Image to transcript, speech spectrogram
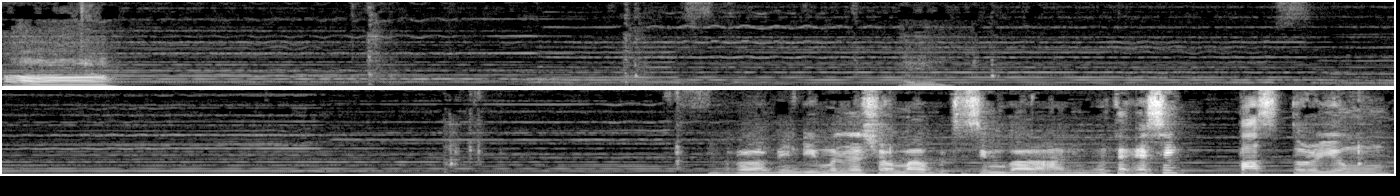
Oh. Ayun. Grabe, hindi mo lang siya umabot sa simbahan. Think, I think pastor yung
